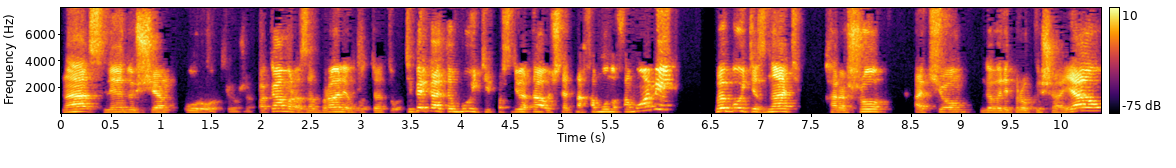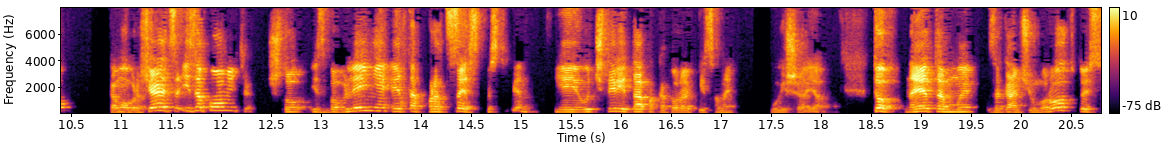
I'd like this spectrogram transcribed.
на следующем уроке уже. Пока мы разобрали вот это. Теперь, когда вы будете после 9 читать на Хамуну Хамуами, вы будете знать хорошо, о чем говорит пророк Ишаяу, кому обращается. И запомните, что избавление – это процесс постепенно. И вот четыре этапа, которые описаны у Ишаяу. То, на этом мы заканчиваем урок. То есть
